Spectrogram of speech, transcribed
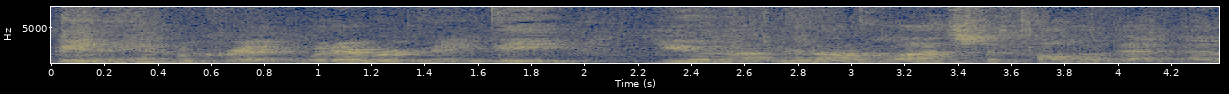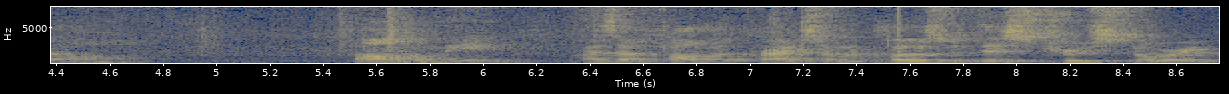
being a hypocrite, whatever it may be, you're not, you're not obliged to follow that at all. Follow me as I follow Christ. I'm going to close with this true story.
